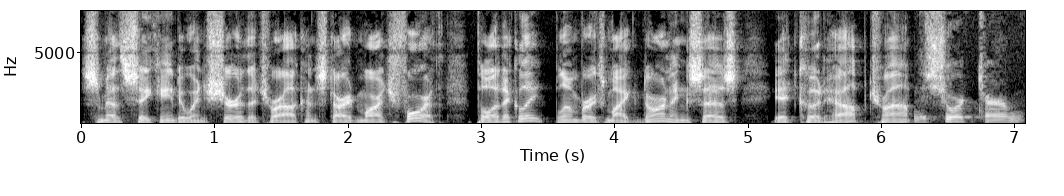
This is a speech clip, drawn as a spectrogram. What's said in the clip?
Smith seeking to ensure the trial can start March 4th. Politically, Bloomberg's Mike Dorning says it could help Trump. In the short term,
